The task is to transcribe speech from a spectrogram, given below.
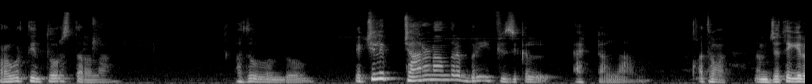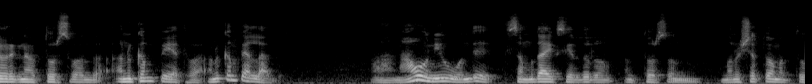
ಪ್ರವೃತ್ತಿನ ತೋರಿಸ್ತಾರಲ್ಲ, ಅದು ಒಂದು ಆ್ಯಕ್ಚುಲಿ ಚಾರಣ ಅಂದರೆ ಬರೀ ಫಿಸಿಕಲ್ ಆ್ಯಕ್ಟ್ ಅಲ್ಲ ಅದು. ಅಥವಾ ನಮ್ಮ ಜೊತೆಗಿರೋರಿಗೆ ನಾವು ತೋರಿಸುವ ಒಂದು ಅನುಕಂಪೆ ಅಥವಾ ಅನುಕಂಪೆ ಅಲ್ಲ ಅದು. ನಾವು, ನೀವು ಒಂದೇ ಸಮುದಾಯಕ್ಕೆ ಸೇರಿದ್ರು ಅಂತ ತೋರಿಸೋ ಒಂದು ಮನುಷ್ಯತ್ವ ಮತ್ತು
